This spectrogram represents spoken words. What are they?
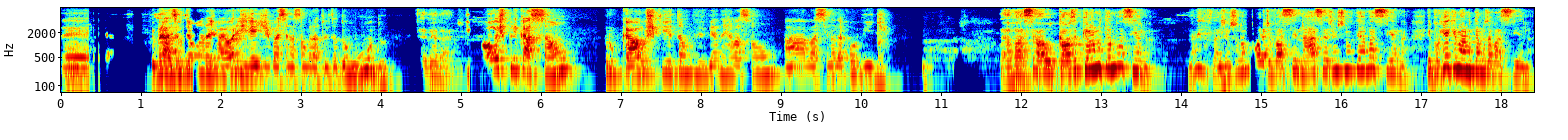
É, o Brasil tem uma das maiores redes de vacinação gratuita do mundo. É verdade. E qual a explicação para o caos que estamos vivendo em relação à vacina da Covid? Vacina, o caos é porque nós não temos vacina. Né? A gente não pode vacinar se a gente não tem a vacina. E por que, que nós não temos a vacina?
